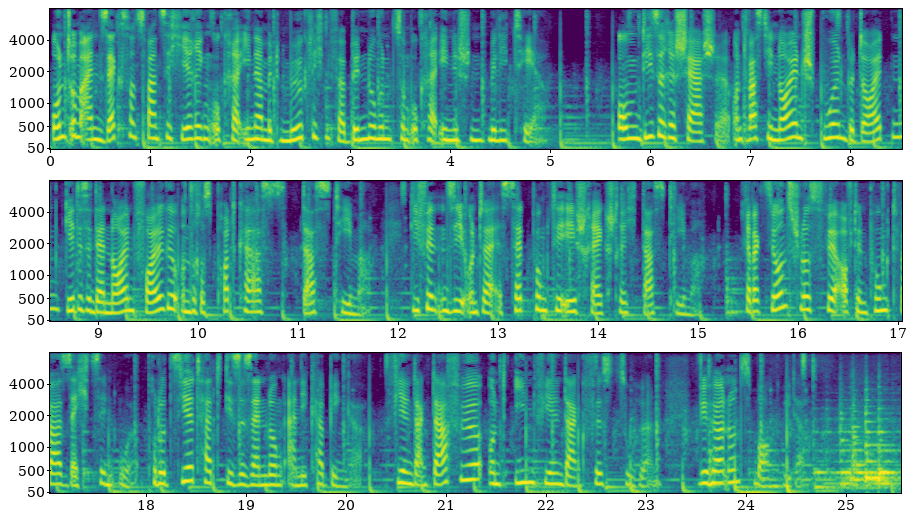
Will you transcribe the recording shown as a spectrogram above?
und um einen 26-jährigen Ukrainer mit möglichen Verbindungen zum ukrainischen Militär. Um diese Recherche und was die neuen Spuren bedeuten, geht es in der neuen Folge unseres Podcasts Das Thema. Die finden Sie unter sz.de-das Thema. Redaktionsschluss für Auf den Punkt war 16 Uhr. Produziert hat diese Sendung Annika Binger. Vielen Dank dafür und Ihnen vielen Dank fürs Zuhören. Wir hören uns morgen wieder.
